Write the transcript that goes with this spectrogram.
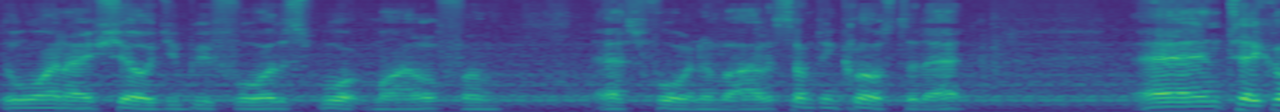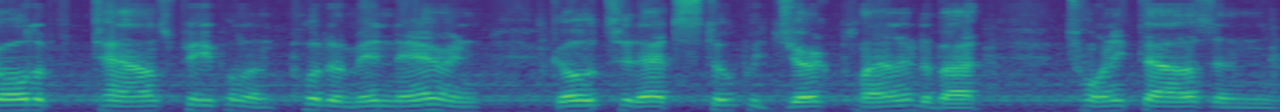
the one I showed you before, the sport model from S4 Nevada, something close to that, and take all the townspeople and put them in there and go to that stupid jerk planet about 20,000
